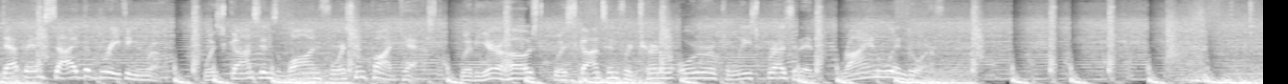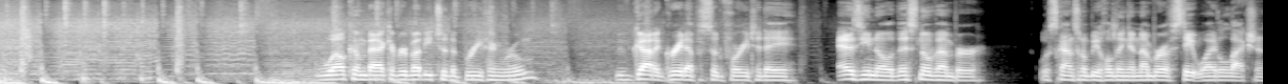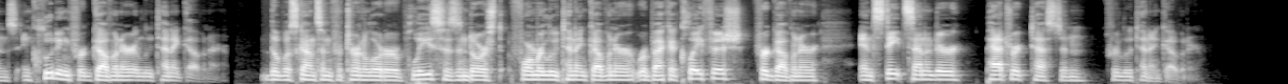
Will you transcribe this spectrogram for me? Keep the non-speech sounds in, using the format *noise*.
Step inside the briefing room, Wisconsin's law enforcement podcast, with your host, Wisconsin Fraternal Order of Police President Ryan Windorf. Welcome back, everybody, to the briefing room. We've got a great episode for you today. As you know, this November, Wisconsin will be holding a number of statewide elections, including for governor and lieutenant governor. The Wisconsin Fraternal Order of Police has endorsed former Lieutenant Governor Rebecca Kleefisch for governor and State Senator Patrick Testin for lieutenant governor.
